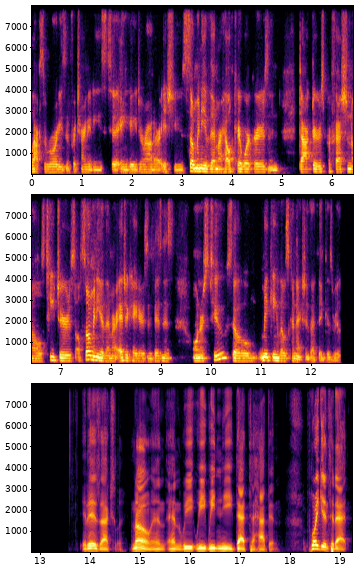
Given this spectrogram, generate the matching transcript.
Black sororities and fraternities to engage around our issues. So many of them are healthcare workers and doctors, professionals, teachers. So many of them are educators and business owners too. So making those connections, I think, is really. It is actually no, and and we we we need that to happen. Before we get into that,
